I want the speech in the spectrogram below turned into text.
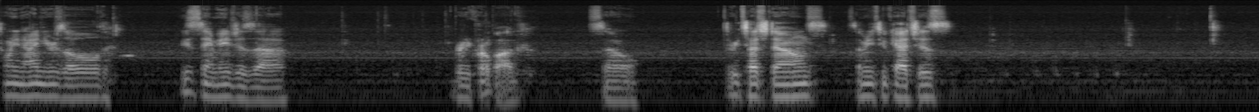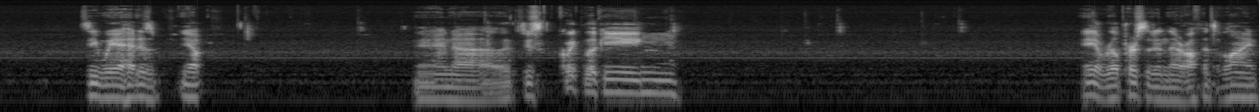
29 years old. He's the same age as uh, Brady Kropog. So, three touchdowns, 72 catches. See, way ahead is, yep. And uh, just quick looking. Hey, a real person in there, offensive line.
